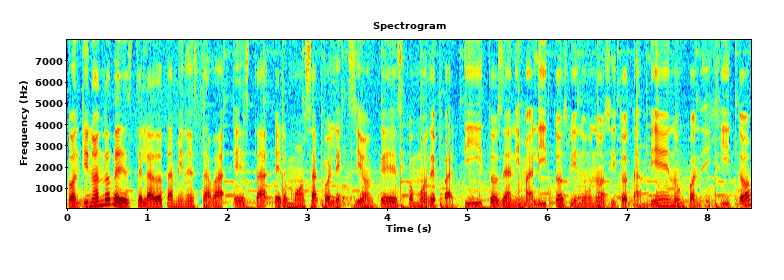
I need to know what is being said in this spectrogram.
Continuando de este lado también estaba esta hermosa colección que es como de patitos, de animalitos. Viene un osito también, un conejito.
